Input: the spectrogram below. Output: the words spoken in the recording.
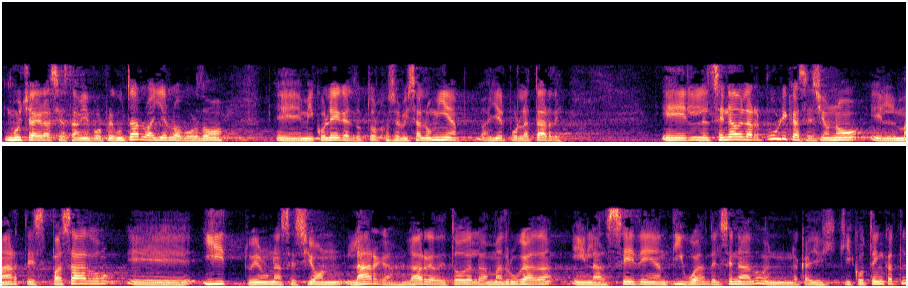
Muchas gracias también por preguntarlo. Ayer lo abordó eh, mi colega, el doctor José Luis Salomía, ayer por la tarde. El Senado de la República sesionó el martes pasado eh, y tuvieron una sesión larga, larga de toda la madrugada en la sede antigua del Senado, en la calle Quicotencatl,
